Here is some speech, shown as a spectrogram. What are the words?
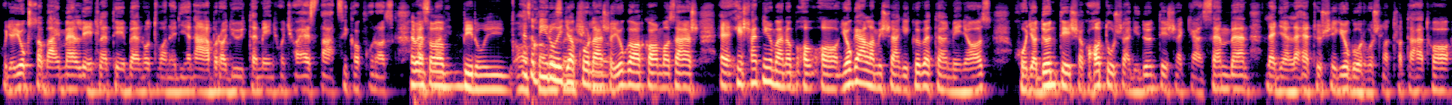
hogy a jogszabály mellékletében ott van egy ilyen ábra gyűjtemény, hogyha ezt látszik, akkor az... Nem, az ez már, a bírói Ez a bírói gyakorlás, a jogalkalmazás, e, és hát nyilván a, a, a jogállamisági követelmény az, hogy a döntések, a hatósági döntésekkel szemben legyen lehetőség jogorvoslatra. Tehát ha,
